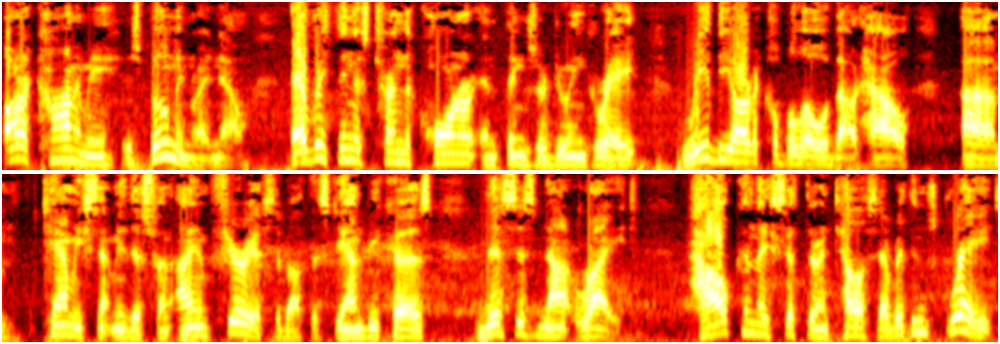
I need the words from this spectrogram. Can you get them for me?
our economy is booming right now. Everything has turned the corner and things are doing great. Read the article below about how um, Tammy sent me this one. I am furious about this, Dan, because this is not right. How can they sit there and tell us everything's great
